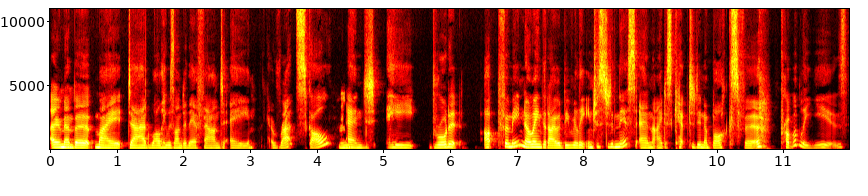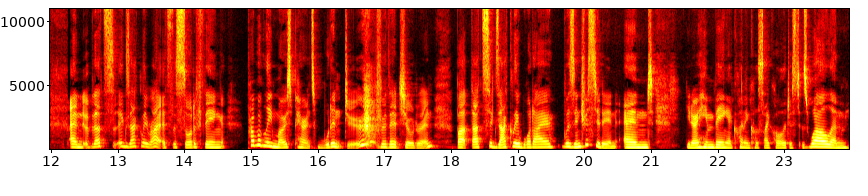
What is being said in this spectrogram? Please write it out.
I remember my dad, while he was under there, found a, a rat skull, mm. and he brought it up for me, knowing that I would be really interested in this. And I just kept it in a box for probably years. And that's exactly right. It's the sort of thing probably most parents wouldn't do for their children, but that's exactly what I was interested in. And you know, him being a clinical psychologist as well, and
